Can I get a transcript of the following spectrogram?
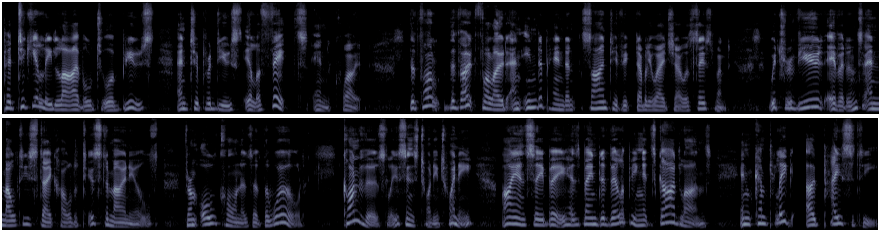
particularly liable to abuse and to produce ill effects, end quote. The, the vote followed an independent scientific WHO assessment, which reviewed evidence and multi stakeholder testimonials from all corners of the world. Conversely, since 2020, INCB has been developing its guidelines in complete opacity,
